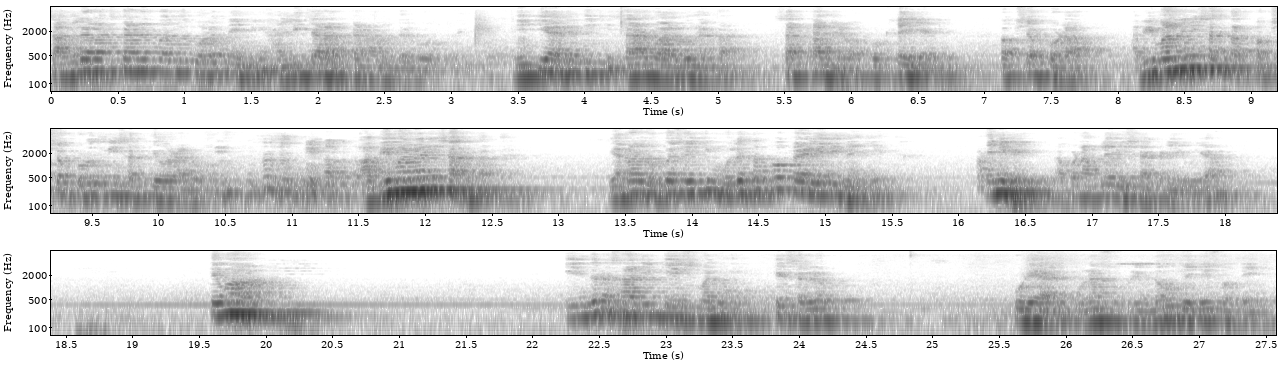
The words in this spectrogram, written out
चांगल्या राजकारणाबद्दल बोलत नाही मी हल्लीच्या राजकारणाबद्दल बोलतोय. नीती आणि त्याची साठ बाळगू नका. सत्ता मिळवा कुठल्याही याने पक्ष फोडा. अभिमानाने सांगतात पक्ष फोडून मी सत्तेवर आलो. अभिमानाने सांगतात. यांना लोकशाहीची मूलतत्व कळलेली नाहीयेत एनिवे आपण आपल्या विषयाकडे येऊया. तेव्हा इंद्रसानी केसमध्ये हे सगळं पुढे आलं. पुन्हा सुप्रीम नऊ जजेस होते.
